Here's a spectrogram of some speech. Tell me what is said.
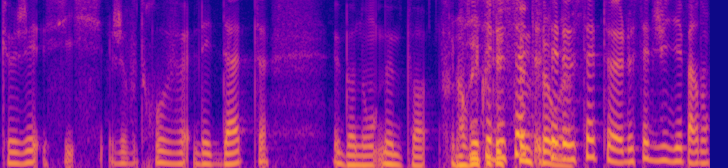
que j'ai, si je vous trouve les dates. Eh ben non, même pas. Eh ben, si, c'est le 7, c'est Sunflowers. le 7, euh, le 7 juillet, pardon.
